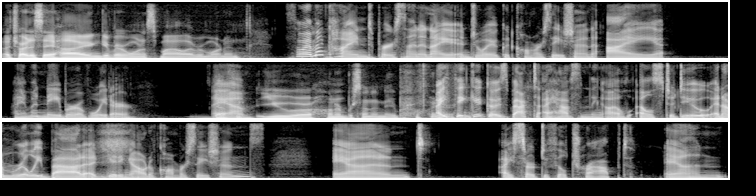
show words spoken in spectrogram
I try to say hi and give everyone a smile every morning. So I'm a kind person and I enjoy a good conversation. I I am a neighbor avoider. I am. You are 100 percent a neighbor. I think it goes back to I have something else to do, and I'm really bad at getting out of conversations, and I start to feel trapped and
